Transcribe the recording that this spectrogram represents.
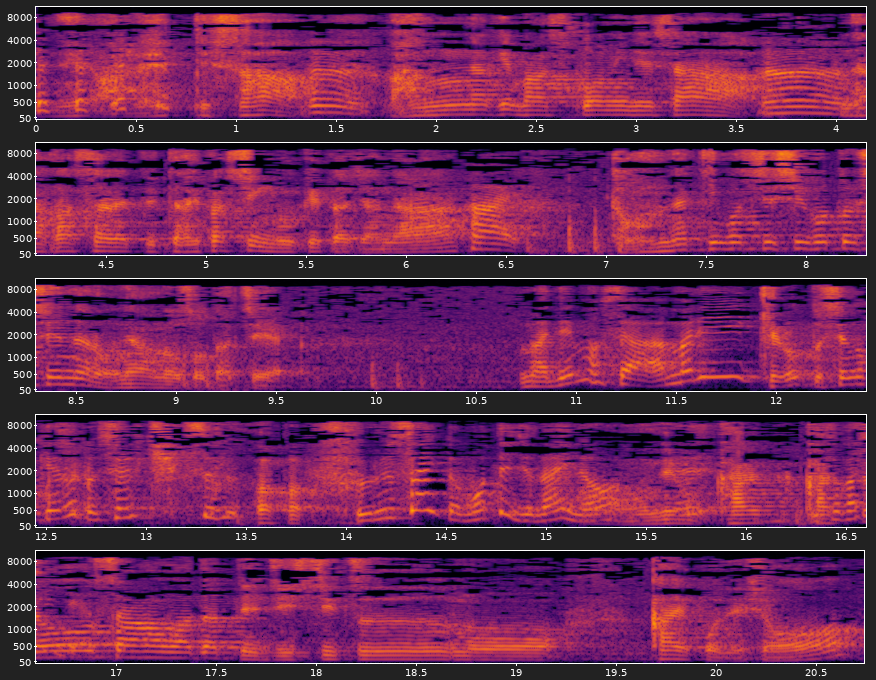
ねあれってさ、あんだけマスコミでさ、流されて大バッシング受けたじゃない、はいどんな気持ちで仕事してんだろうねあの人たち。まあでもさあんまりケロッとしてんのかしら？ケロッとしてる気がする。うるさいと思ってんじゃないの？うんでもかね課忙しいんだよ。長さんはだって実質もう解雇でしょ？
